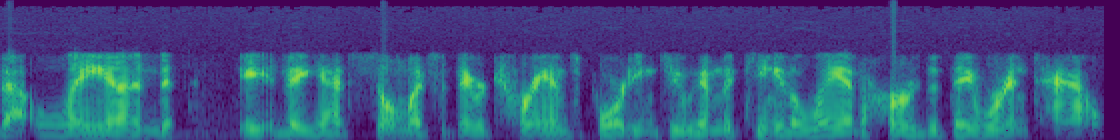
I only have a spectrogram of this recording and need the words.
that land, it, they had so much that they were transporting to him. The king of the land heard that they were in town.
